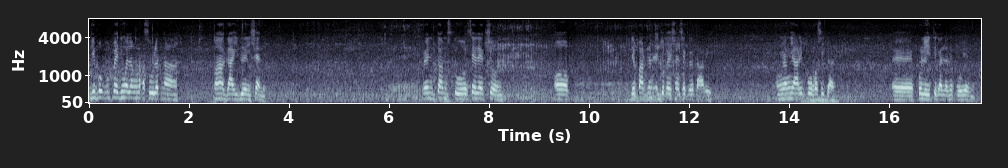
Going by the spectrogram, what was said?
Hindi po, po pwedeng walang nakasulat na mga guidelines yan eh. When it comes to selection of Department Education Secretary. Ang nangyari po kasi dyan, eh, political ano po yan. eh.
